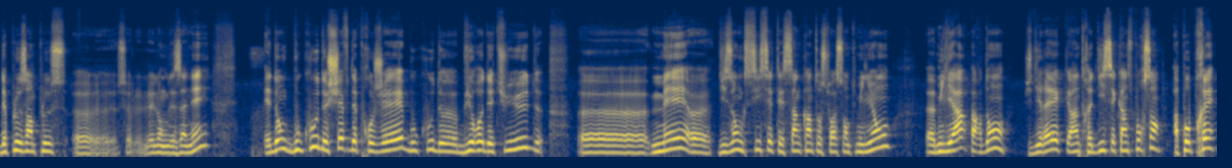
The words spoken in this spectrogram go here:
de plus en plus euh, le long des années. Et donc beaucoup de chefs de projet, beaucoup de bureaux d'études, euh, mais euh, disons que si c'était 50 ou 60 millions, milliards, pardon, je dirais qu'entre 10 et 15% à peu près,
